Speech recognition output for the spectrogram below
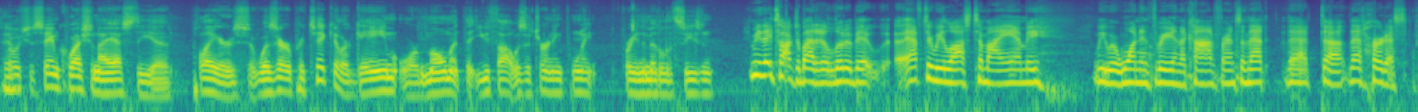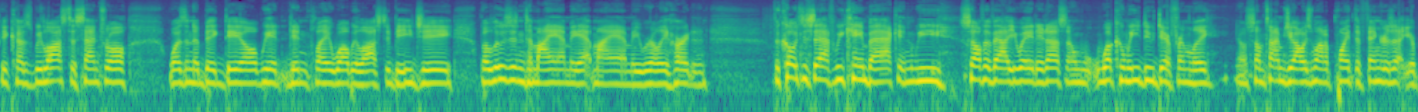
Coach, the same question I asked the uh, players. Was there a particular game or moment that you thought was a turning point for you in the middle of the season? I mean, they talked about it a little bit after we lost to Miami. We were one and three in the conference, and that that uh, that hurt us because we lost to Central, wasn't a big deal. We didn't play well. We lost to BG, but losing to Miami at Miami really hurt. And the coaching staff, we came back and we self-evaluated us and what can we do differently. You know, sometimes you always want to point the fingers at your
